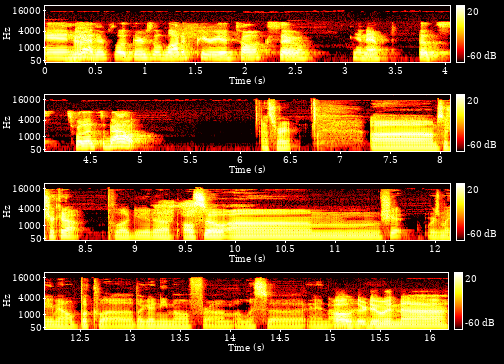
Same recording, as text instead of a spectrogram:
and yeah, Yeah. there's a, there's a lot of period talk. So you know that's that's what it's about. That's right. Um, so check it out. Plug it up. Also, um, shit. Where's my email? Book club. I got an email from Alyssa and Oh, they're doing uh,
